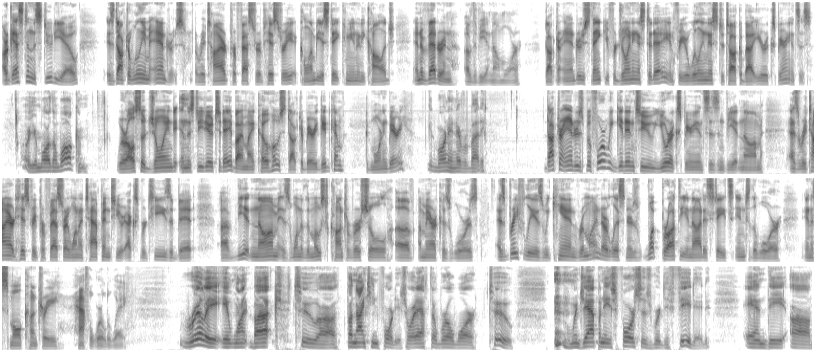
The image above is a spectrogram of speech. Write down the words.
Our guest in the studio is Dr. William Andrews, a retired professor of history at Columbia State Community College and a veteran of the Vietnam War. Dr. Andrews, thank you for joining us today and for your willingness to talk about your experiences. Oh, you're more than welcome. We're also joined in the studio today by my co host, Dr. Barry Goodcomb. Good morning, Barry. Good morning, everybody. Dr. Andrews, before we get into your experiences in Vietnam As a retired history professor, I want to tap into your expertise a bit. Uh, Vietnam is one of the most controversial of America's wars. As briefly as we can, remind our listeners what brought the United States into the war in a small country half a world away. Really, it went back to uh, the 1940s, right after World War II, when Japanese forces were defeated, and the uh,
